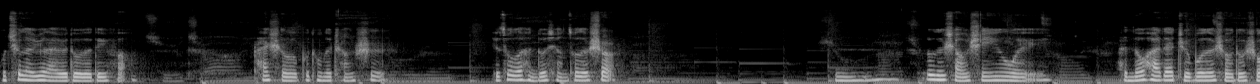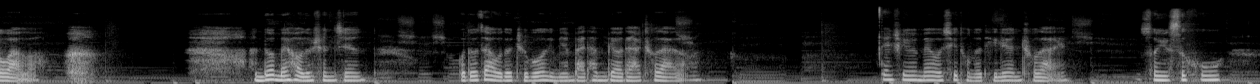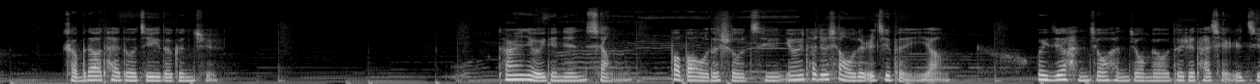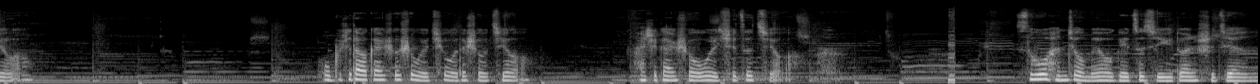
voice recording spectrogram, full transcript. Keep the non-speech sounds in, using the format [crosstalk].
我去了越来越多的地方。开始了不同的尝试，也做了很多想做的事儿。嗯，录的少是因为很多话在直播的时候都说完了，[laughs] 很多美好的瞬间，我都在我的直播里面把它们表达出来了。但是因为没有系统的提炼出来，所以似乎找不到太多记忆的根据。突然有一点点想。抱抱我的手机，因为它就像我的日记本一样。我已经很久很久没有对着它写日记了。我不知道该说是委屈我的手机了，还是该说我委屈自己了。似乎很久没有给自己一段时间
